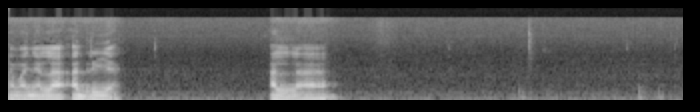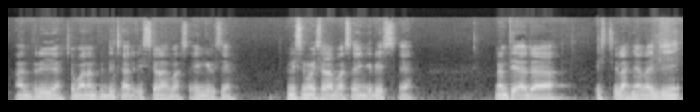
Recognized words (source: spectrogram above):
namanya la adriya. Allah adriyah. Coba nanti dicari istilah bahasa Inggris ya. Ini semua istilah bahasa Inggris ya. Nanti ada istilahnya lagi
